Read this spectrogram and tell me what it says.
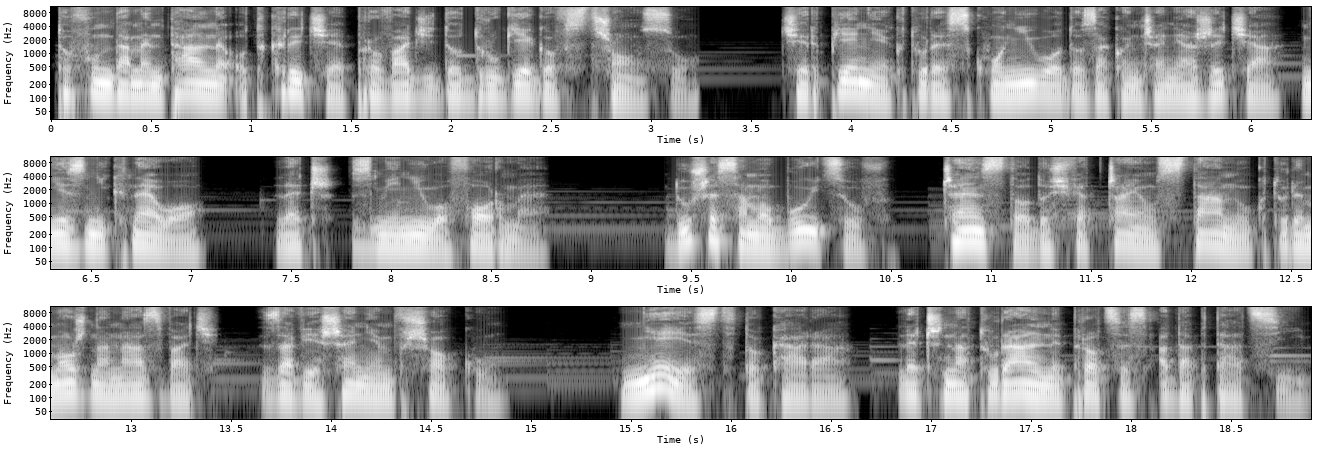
To fundamentalne odkrycie prowadzi do drugiego wstrząsu. Cierpienie, które skłoniło do zakończenia życia, nie zniknęło, lecz zmieniło formę. Dusze samobójców często doświadczają stanu, który można nazwać zawieszeniem w szoku. Nie jest to kara, lecz naturalny proces adaptacji.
